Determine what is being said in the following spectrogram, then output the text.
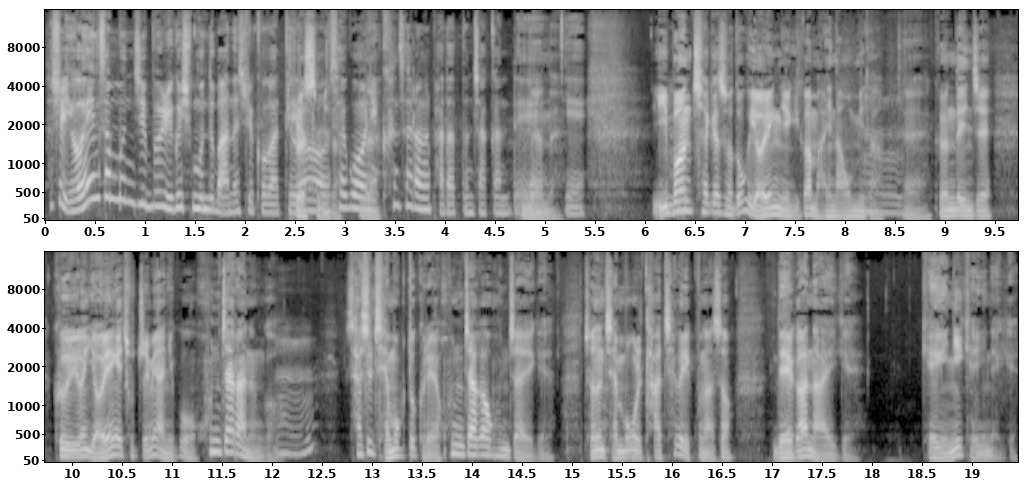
사실 여행 산문집을 읽으신 분도 많으실 것 같아요. 그렇습니다. 세 권이 네. 큰 사랑을 받았던 작가인데. 네네. 예. 이번 책에서도 그 여행 얘기가 많이 나옵니다. 음. 예. 그런데 이제 그 여행의 초점이 아니고 혼자라는 거. 음. 사실 제목도 그래요. 혼자가 혼자에게. 저는 제목을 다 책을 읽고 나서 내가 나에게 개인이 개인에게.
